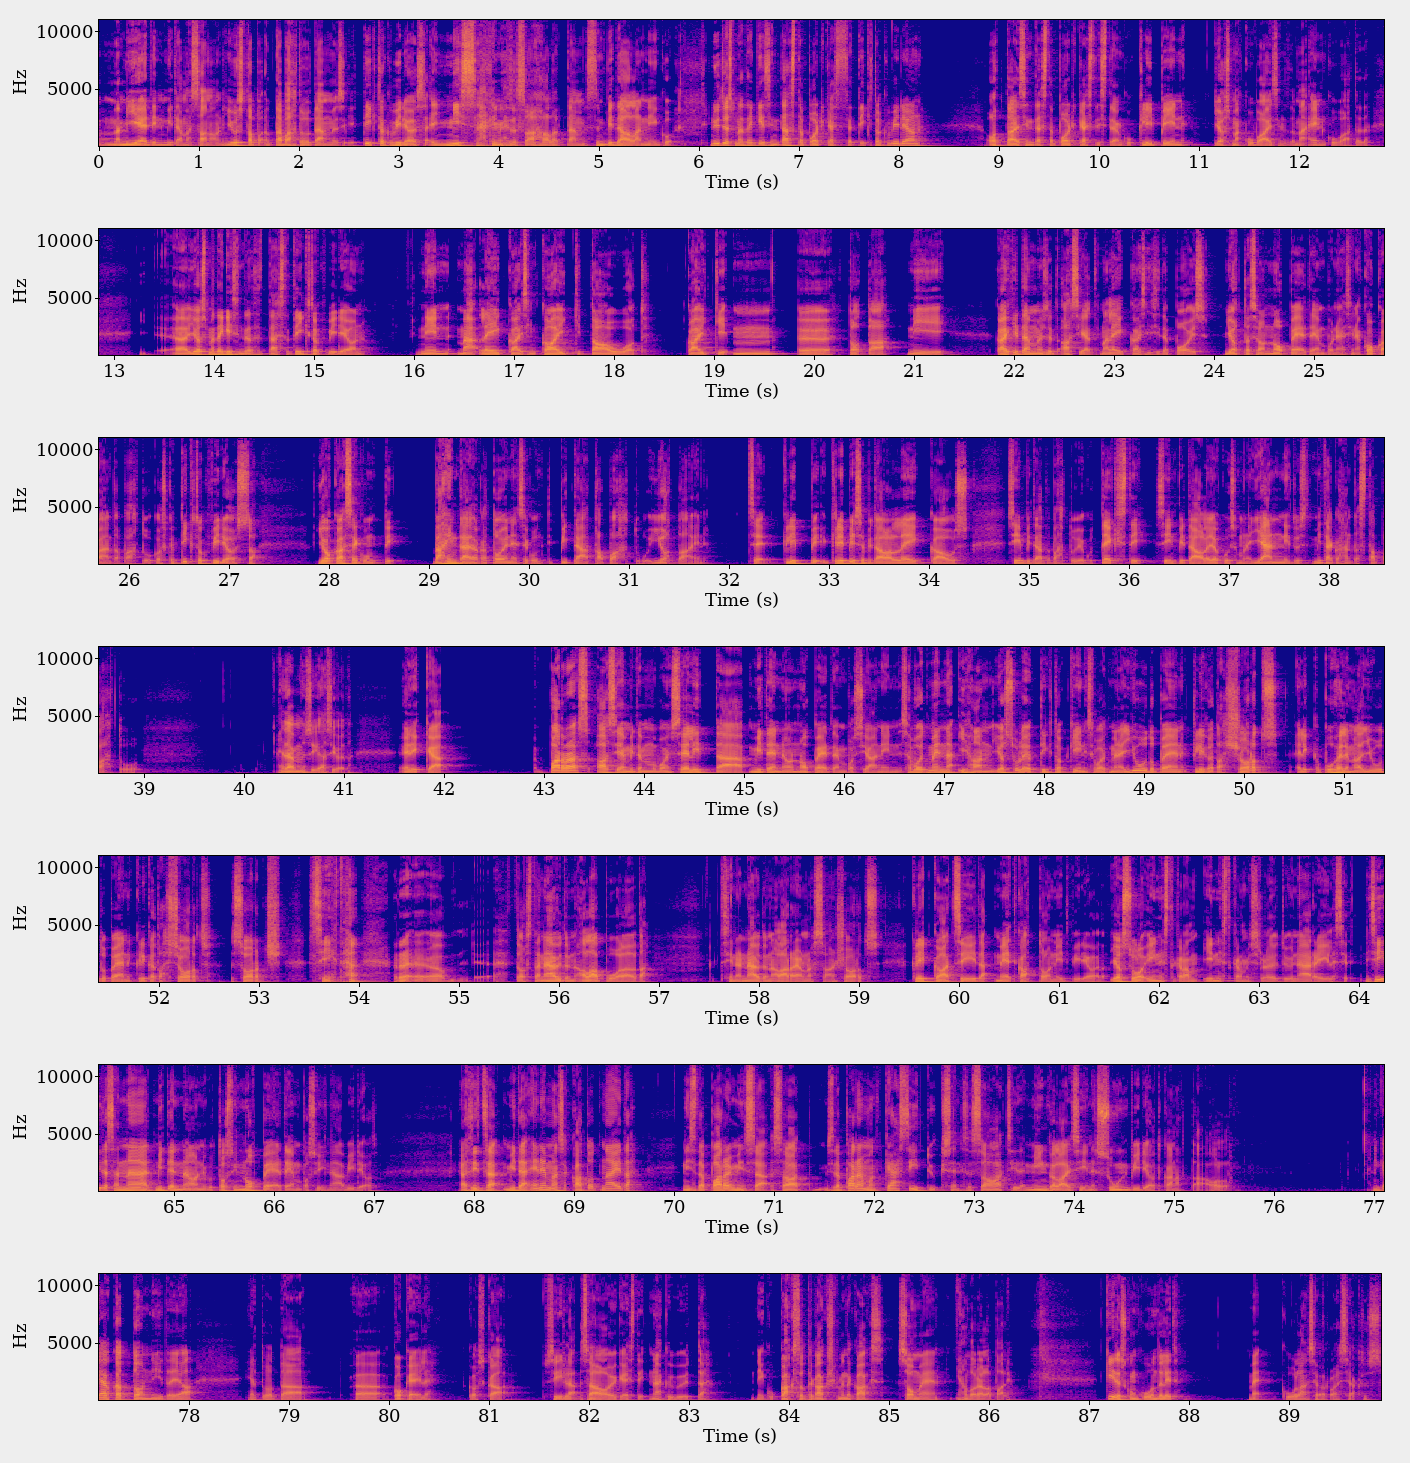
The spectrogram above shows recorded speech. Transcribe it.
mä mietin, mitä mä sanon. Just tap- tapahtuu tämmöisiä. TikTok-videoissa ei missään nimessä saa olla tämmöisiä. Sen pitää olla niinku... Nyt jos mä tekisin tästä podcastista TikTok-videon, ottaisin tästä podcastista jonkun klipin, jos mä kuvaisin tätä, mä en kuvaa tätä. Jos mä tekisin tästä, tästä TikTok-videon, niin mä leikkaisin kaikki tauot, kaikki mm, ö, tota, niin, kaikki tämmöiset asiat mä leikkaisin siitä pois, jotta se on nopea tempo ja siinä koko ajan tapahtuu, koska TikTok-videossa joka sekunti vähintään joka toinen sekunti pitää tapahtua jotain. Se klippi, klipissä pitää olla leikkaus, siinä pitää tapahtua joku teksti, siinä pitää olla joku semmoinen jännitys, että mitäköhän tässä tapahtuu. Ja tämmöisiä asioita. Eli paras asia, miten mä voin selittää, miten ne on nopeatempoisia, niin sä voit mennä ihan, jos sulla ei ole TikTokia, niin sä voit mennä YouTubeen, klikata Shorts, eli puhelimella YouTubeen, klikata Shorts, Search siitä tuosta näytön alapuolelta, siinä näytön alareunassa on shorts, klikkaat siitä, meet kattoo niitä videoita. Jos sulla on Instagram, Instagramissa löytyy nämä reelsit, niin siitä sä näet, miten nämä on niin tosi nopea tempo siinä nämä videot. Ja sit sä, mitä enemmän sä katot näitä, niin sitä paremmin sä saat, sitä paremman käsityksen sä saat siitä, minkälaisia ne sun videot kannattaa olla. Niin käy kattoo niitä ja, ja tuota, ö, kokeile, koska sillä saa oikeasti näkyvyyttä niin kuin 2022 someen ihan todella paljon. Kiitos kun kuuntelit. Me kuullaan seuraavassa jaksossa.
